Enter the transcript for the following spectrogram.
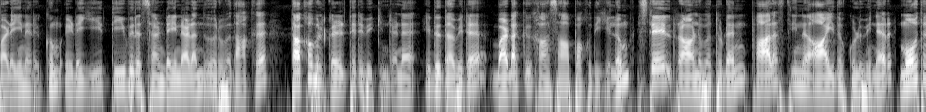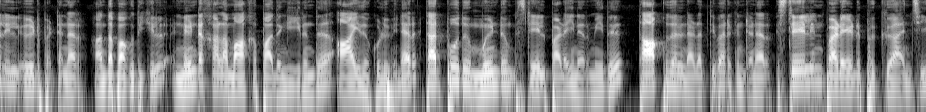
படையினருக்கும் இடையே தீவிர சண்டை நடந்து வருவதாக தகவல்கள் தெரிவிக்கின்றன. இது தவிர வடக்கு காசா பகுதியிலும் ஸ்டேல் ராணுவத்துடன் பாலஸ்தீன ஆயுத குழுவினர் மோதலில் ஈடுபட்டனர். அந்த பகுதியில் நீண்ட காலமாக பதுங்கியிருந்த ஆயுத குழுவினர் தற்போது மீண்டும் ஸ்டேல் படையினர் மீது தாக்குதல் நடத்தி வருகின்றனர். ஸ்டேலின் படையெடுப்புக்கு அஞ்சி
